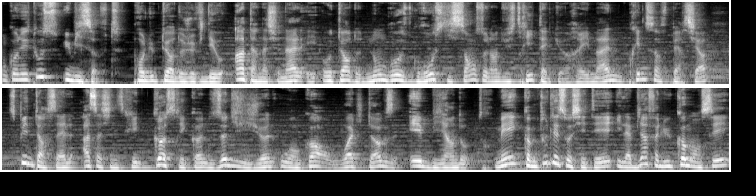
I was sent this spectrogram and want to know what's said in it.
On connaît tous Ubisoft, producteur de jeux vidéo international et auteur de nombreuses grosses licences de l'industrie telles que Rayman, Prince of Persia, Splinter Cell, Assassin's Creed, Ghost Recon, The Division ou encore Watch Dogs et bien d'autres. Mais comme toutes les sociétés, il a bien fallu commencer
